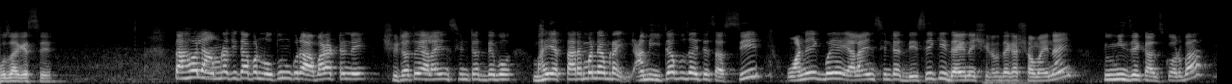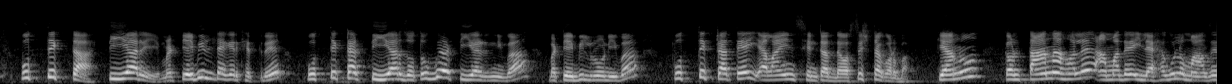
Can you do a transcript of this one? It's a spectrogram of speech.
বোঝা গেছে? তাহলে আমরা যদি আবার নতুন করে আবার একটা নেই, সেটা তো অ্যালায়েন্স সেন্টার দেবো। ভাইয়া, তার মানে আমরা আমি এটা বুঝাইতে চাচ্ছি, অনেক ভাইয়া অ্যালাইন সেন্টার দেশে কি দেয় নাই সেটা দেখার সময় নাই। তুমি যে কাজ করবা, প্রত্যেকটা টিআরে মানে টেবিল ট্যাগের ক্ষেত্রে প্রত্যেকটা টিআর যতগুলো টিআর নিবা বা টেবিল রো নিবা, প্রত্যেকটাতেই অ্যালায়েন্স সেন্টার দেওয়ার চেষ্টা করবা। কেন? কারণ তা না হলে আমাদের এই লেখাগুলো মাঝে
